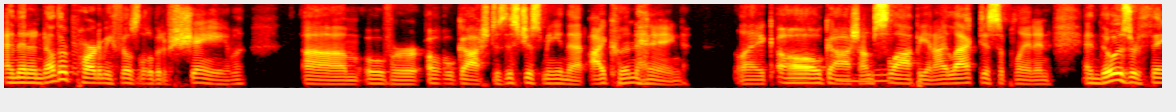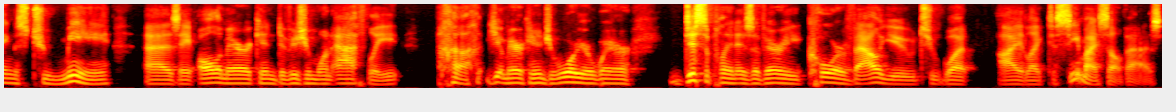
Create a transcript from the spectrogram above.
And then another part of me feels a little bit of shame um over, oh gosh, does this just mean that I couldn't hang? Like, oh gosh, I'm mm-hmm. sloppy and I lack discipline. And and those are things to me as a all-American division one athlete, uh, American Ninja Warrior, where discipline is a very core value to what I like to see myself as.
